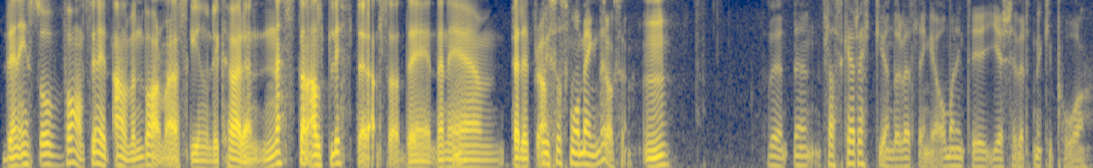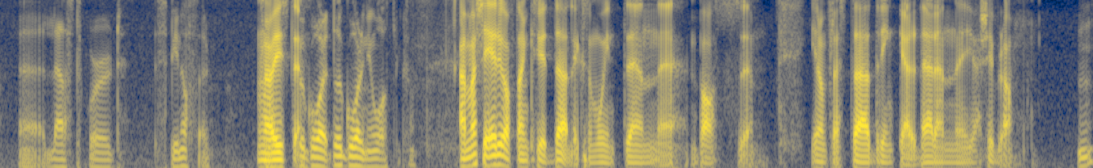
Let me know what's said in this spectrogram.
den är så vansinnigt användbar, maraschino-likören. Nästan allt lyfter alltså. Det, den är mm. väldigt bra. Och i så små mängder också. Mm. En flaska räcker ju ändå väldigt länge om man inte ger sig väldigt mycket på uh, last word spinoffer. Ja, just det. Då går, då går den ju åt. Liksom. Annars är det ofta en krydda liksom, och inte en eh, bas eh, i de flesta drinkar där den eh, gör sig bra. Mm.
